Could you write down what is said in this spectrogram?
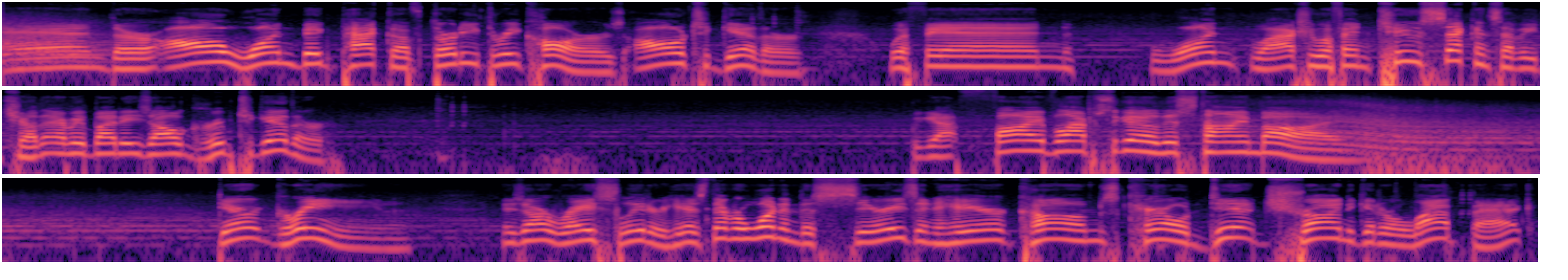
And they're all one big pack of 33 cars all together within one, well, actually within two seconds of each other. Everybody's all grouped together. We got five laps to go this time by. Derek Green is our race leader. He has never won in this series, and here comes Carol Dent trying to get her lap back.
